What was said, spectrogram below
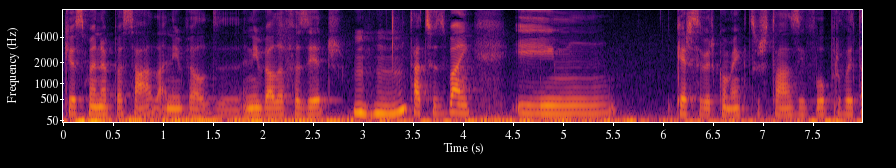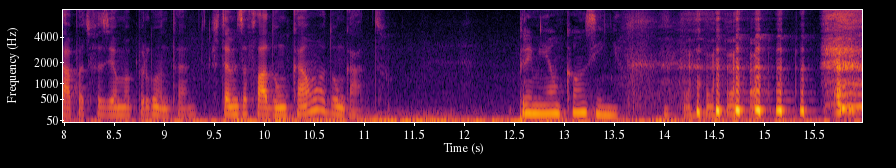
que a semana passada, a nível de, a nível de afazeres. Uhum. Está tudo bem. E quero saber como é que tu estás e vou aproveitar para te fazer uma pergunta. Estamos a falar de um cão ou de um gato? Para mim é um cãozinho.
